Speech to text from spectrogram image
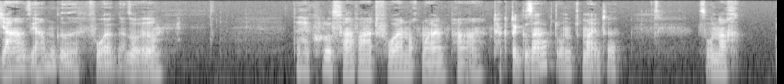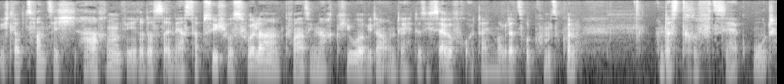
Ja, sie haben vorher, also äh, Der Herr Kurosawa hat vorher noch mal ein paar Takte gesagt und meinte, so nach, ich glaube, 20 Jahren wäre das sein erster Psychothriller, quasi nach Cure wieder, und er hätte sich sehr gefreut, dahin mal wieder zurückkommen zu können. Und das trifft sehr gut.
